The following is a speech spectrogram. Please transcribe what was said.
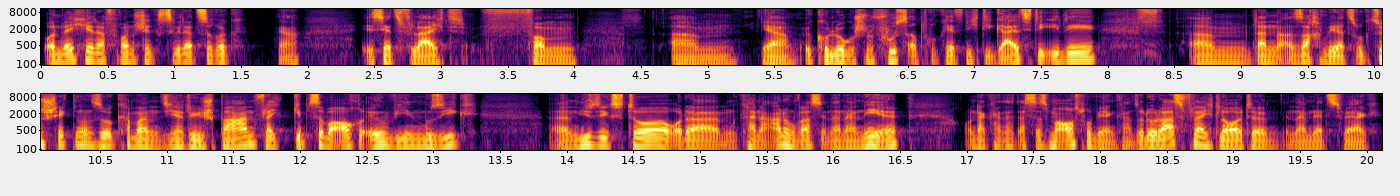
und welche davon schickst du wieder zurück, ja. Ist jetzt vielleicht vom ähm, ja, ökologischen Fußabdruck jetzt nicht die geilste Idee, ähm, dann Sachen wieder zurückzuschicken und so kann man sich natürlich sparen. Vielleicht gibt es aber auch irgendwie ein Musik, äh, Music Store oder keine Ahnung was in deiner Nähe und dann kann, dass du das mal ausprobieren kannst. Oder du hast vielleicht Leute in deinem Netzwerk,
